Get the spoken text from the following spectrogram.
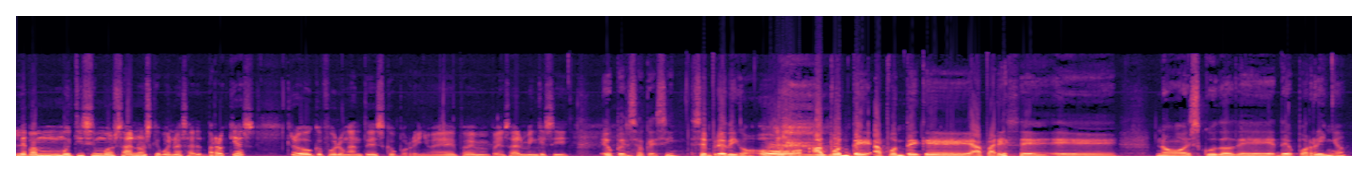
levan moitísimos anos que, bueno, esas parroquias creo que foron antes que o Porriño, eh? Para pensar min que sí. Eu penso que sí, sempre o digo. O aponte, aponte que aparece eh, no escudo de, de o Porriño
